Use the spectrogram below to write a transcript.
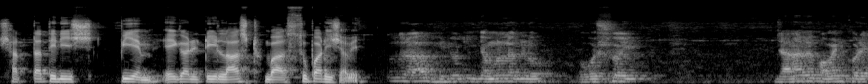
সাতটা তিরিশ পিএম এই গাড়িটি লাস্ট বাস সুপার হিসাবে। বন্ধুরা, ভিডিওটি কেমন লাগল অবশ্যই জানাবে কমেন্ট করে।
